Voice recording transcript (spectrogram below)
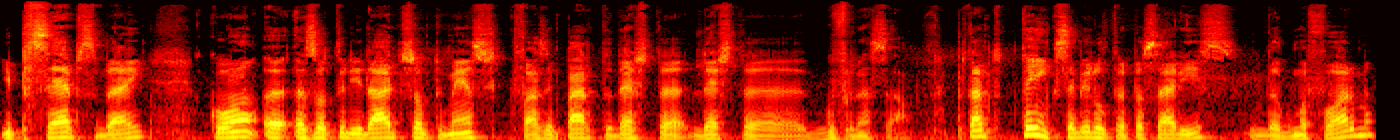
e percebe-se bem com uh, as autoridades são tomenses que fazem parte desta, desta governação. Portanto, têm que saber ultrapassar isso, de alguma forma,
